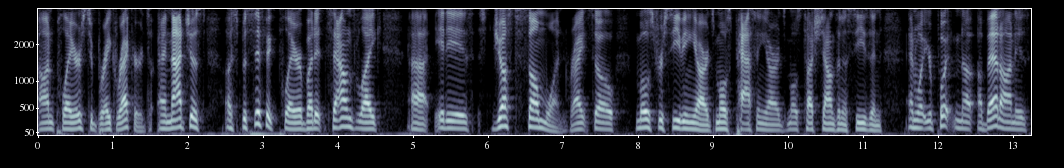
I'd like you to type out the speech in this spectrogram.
on players to break records, and not just a specific player, but it sounds like uh, it is just someone, right? So most receiving yards, most passing yards, most touchdowns in a season, and what you're putting a, a bet on is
